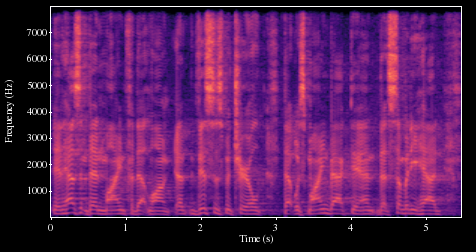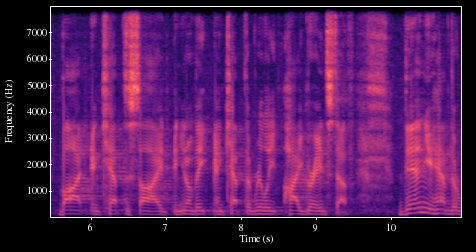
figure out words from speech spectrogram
it hasn't been mined for that long. Uh, this is material that was mined back then that somebody had bought and kept aside and, you know, they, and kept the really high grade stuff. Then you have the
